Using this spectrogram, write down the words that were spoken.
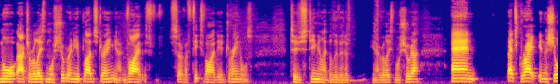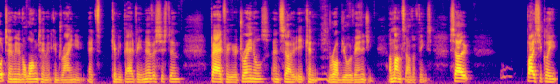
more, uh, to release more sugar into your bloodstream, you know, via, sort of a fix via the adrenals to stimulate the liver to, you know, release more sugar. And that's great in the short term, and in the long term, it can drain you. It can be bad for your nervous system, bad for your adrenals, and so it can rob you of energy, amongst other things. So basically,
